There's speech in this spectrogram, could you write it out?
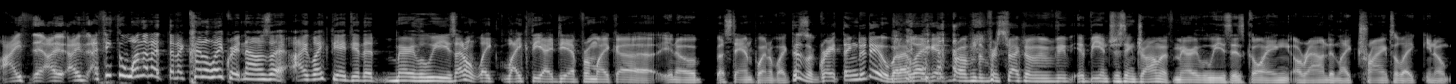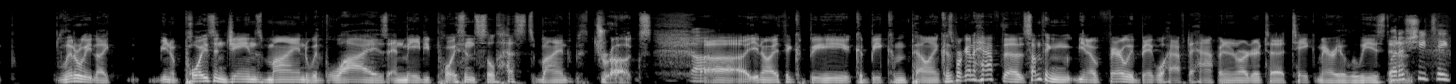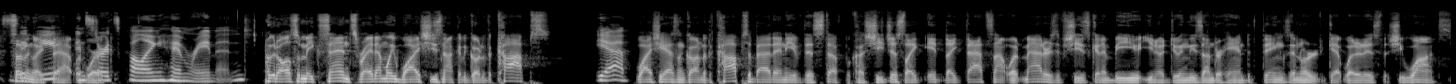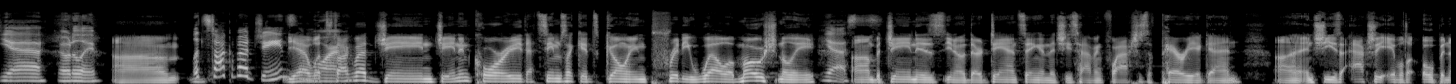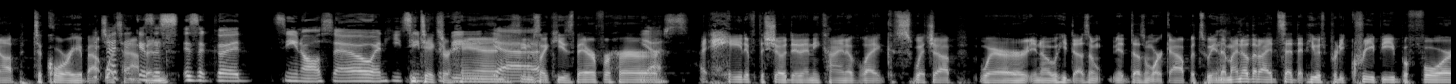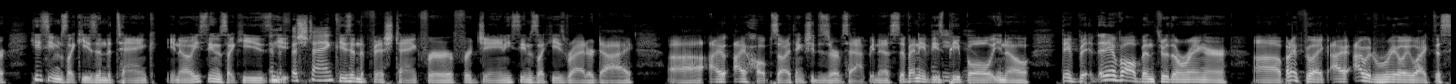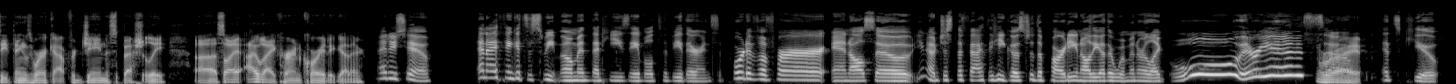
I, th- I I I think the one that I that I kind of like right now is that I like the idea that Mary Louise. I don't like like the idea from like a you know a standpoint of like this is a great thing to do, but I like it from the perspective of it'd be, it'd be interesting drama if Mary Louise is going around and like trying to like you know literally like you know poison Jane's mind with lies and maybe poison Celeste's mind with drugs uh, you know, I think could be could be compelling because we're going to have to something you know fairly big will have to happen in order to take Mary Louise down. what if she takes Something like that and work. starts calling him Raymond? it would also make sense, right, Emily? Why she's not going to go to the cops? Yeah, Why she hasn't gone to the cops about any of this stuff? Because she just like it, like that's not what matters. If she's going to be you know doing these underhanded things in order to get what it is that she wants. yeah, totally. Um, Let's talk about Jane. yeah, let's more. talk about Jane, Jane and Corey. That seems like it's going pretty well emotionally. Yes, Um, but Jane is, you know, they're dancing and then she's having flashes of Perry again. Uh, and she's actually able to open up to Corey about which I what's think happened. is a, is a good scene also, and he he takes to her be- hand. Yeah, Seems like he's there for her. yes, I'd hate if the show did any kind of like switch up where, you know, he doesn't, it doesn't work out between them. I know that I had said that he was pretty creepy before. He seems like he's in the tank. You know, he seems like he's, in he- the fish tank. He's in the fish tank for for Jane. He seems like he's ride or die. Uh, I I hope so. I think she deserves happiness. If any of these people, you know, they've been, they've all been through the ringer. Uh, but I feel like I, I would really like to see things work out for Jane, especially. Uh, so I, I like her and Corey together. I do too. And I think it's a sweet moment that he's able to be there and supportive of her. And also, you know, just the fact that he goes to the party and all the other women are like, oh, there he is. So right. It's cute.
